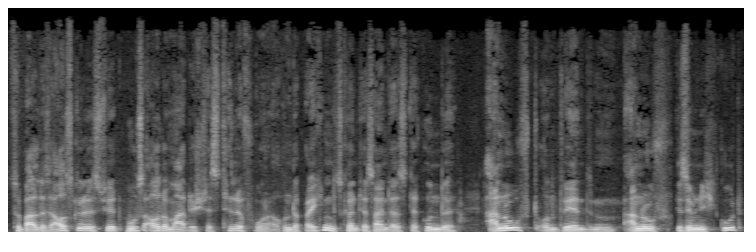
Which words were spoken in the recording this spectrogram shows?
sobald es ausgelöst wird, muss automatisch das Telefon auch unterbrechen. Es könnte ja sein, dass der Kunde anruft und während dem Anruf ist ihm nicht gut.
